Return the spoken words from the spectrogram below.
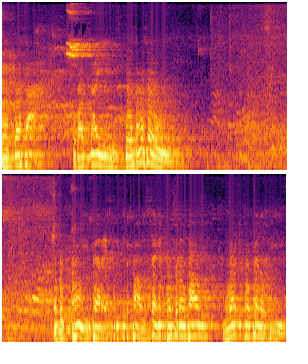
Mendoza. Sumagnay. Bosuso. Number three, Perez making the foul. Second personal foul. Warning for penalty.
